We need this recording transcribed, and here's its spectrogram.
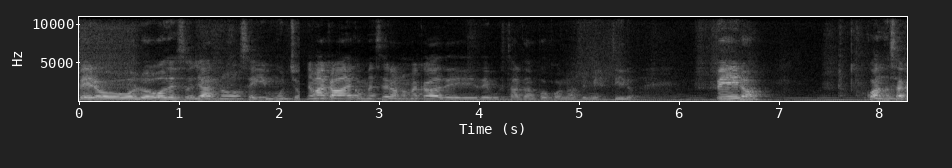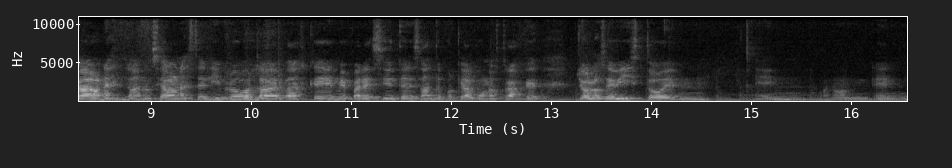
pero luego de eso ya no seguí mucho. No me acaba de convencer o no me acaba de, gustar tampoco, no de mi estilo. Pero cuando sacaron, anunciaron este libro, la verdad es que me pareció interesante porque algunos trajes yo los he visto en, en, bueno, en,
